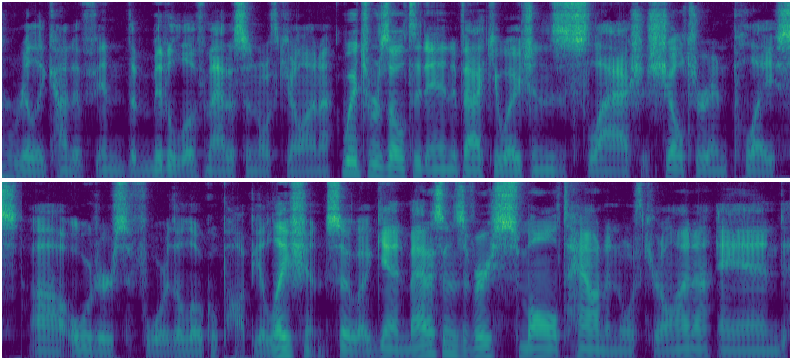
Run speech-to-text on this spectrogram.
really kind of in the middle of Madison, North Carolina, which resulted in evacuations slash shelter in place uh, orders for the local population. So again, Madison is a very small town in North Carolina, and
